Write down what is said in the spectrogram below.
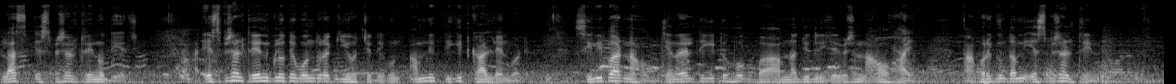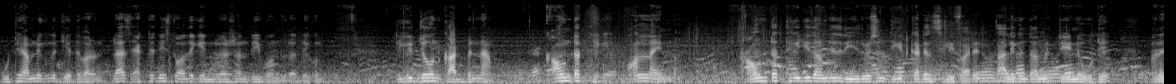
প্লাস স্পেশাল ট্রেনও দিয়েছে। আর স্পেশাল ট্রেনগুলোতে বন্ধুরা কি হচ্ছে দেখুন, আপনি টিকিট কাটলেন বটে। স্লিপার না হোক জেনারেল টিকিটে হোক বা আপনার যদি রিজার্ভেশন নাও হয় তারপরে কিন্তু আপনি স্পেশাল ট্রেন উঠে আপনি কিন্তু যেতে পারবেন। প্লাস একটা জিনিস তোমাদেরকে ইনফরমেশন দিই বন্ধুরা, দেখুন টিকিট যখন কাটবেন না কাউন্টার থেকে অনলাইন নয় কাউন্টার থেকে যদি আপনি যদি রিজার্ভেশন টিকিট কাটেন স্লিপারের তাহলে কিন্তু আপনি ট্রেনে উঠে মানে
